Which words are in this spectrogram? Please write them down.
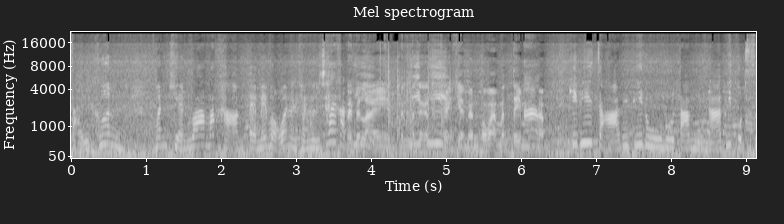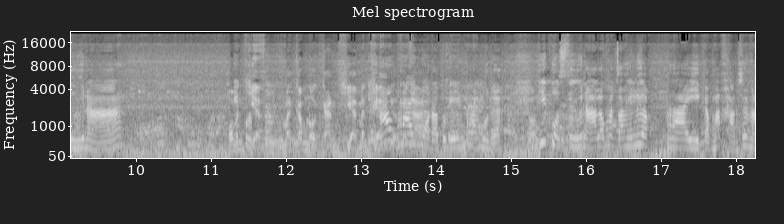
ใสขึ้น มันเขียนว่ามะขามแต่ไม่บอกว่าหนึ่งแถมหนึ่งใช่ค่ะไม่เป็นไร มันมันจะพี่แค่เขียนนั้นเพราะว่ามันเต็มครับ พี่พี่ๆจ๋าพี่พี่ๆดูดูตามหนูนะ พี่กดซื้อนะ เพราะมันเขียนมันกำหนดการเขียนมันเขียนอ้าวเยอะไพรไม่ได้ หมดเอาตัวเองไพรหมดแล้วพี่กดซื้อนะ แล้วมันจะให้เลือกไพรกับมะขามใช่ไหม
